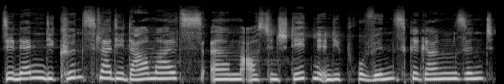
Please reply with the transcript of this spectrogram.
Sie nennen die Künstler, die damals ähm, aus den Städten in die Provinz gegangen sind,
